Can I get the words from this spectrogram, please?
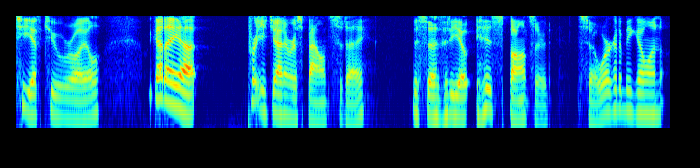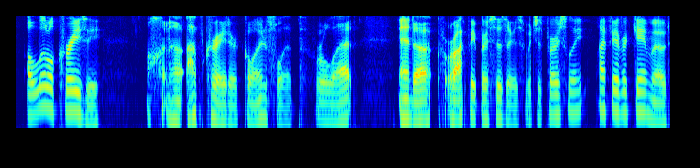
TF2 Royal. We got a uh, pretty generous balance today. This uh, video is sponsored, so we're going to be going a little crazy on a upgrader coin flip roulette and uh, rock paper scissors, which is personally my favorite game mode.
